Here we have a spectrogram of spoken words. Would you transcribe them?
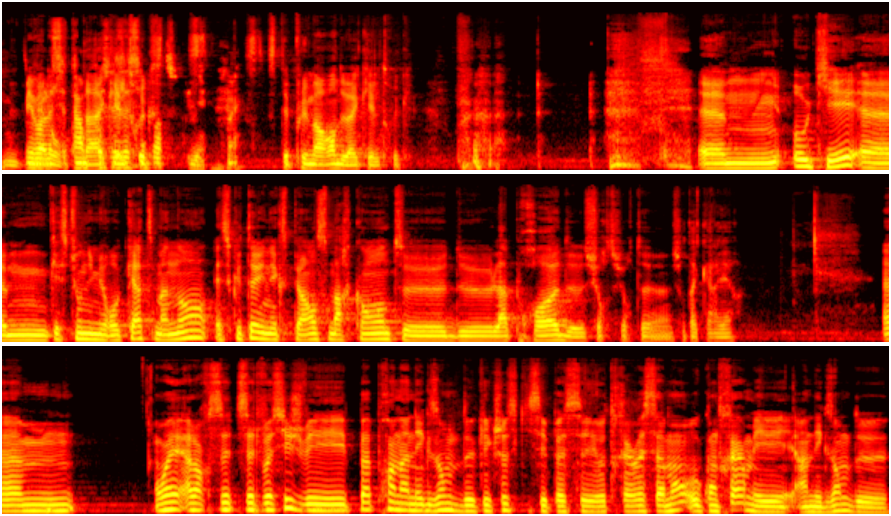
mais, voilà, c'était un process assez particulier. C'était plus marrant de hacker le truc. euh, ok, euh, question numéro 4 maintenant. Est-ce que tu as une expérience marquante euh, de la prod sur, sur, ta, sur ta carrière? Euh, Ouais, alors cette fois-ci, je vais pas prendre un exemple de quelque chose qui s'est passé très récemment, au contraire, mais un exemple de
